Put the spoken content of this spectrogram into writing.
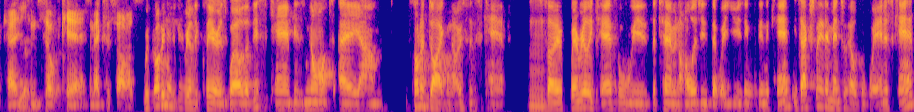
Okay, Yep. some self care, some exercise. We probably need to be really clear as well that this camp is not a um, it's not a diagnosis camp. Mm. So we're really careful with the terminologies that we're using within the camp. It's actually a mental health awareness camp,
